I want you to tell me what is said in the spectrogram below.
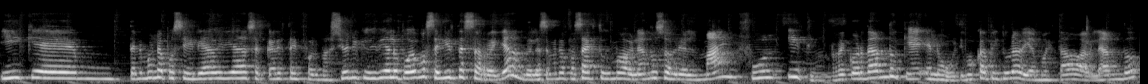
y que mm, tenemos la posibilidad hoy día de acercar esta información y que hoy día lo podemos seguir desarrollando. La semana pasada estuvimos hablando sobre el mindful eating, recordando que en los últimos capítulos habíamos estado hablando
